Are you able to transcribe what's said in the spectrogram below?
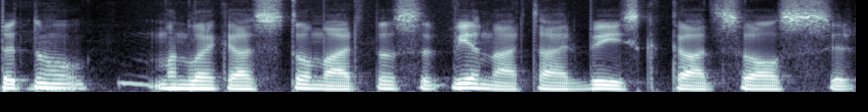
Bet, nu, man liekas, tomēr tas vienmēr tā ir bijis, ka kādas valsts ir,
